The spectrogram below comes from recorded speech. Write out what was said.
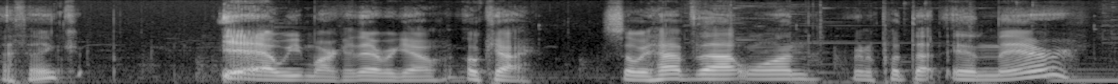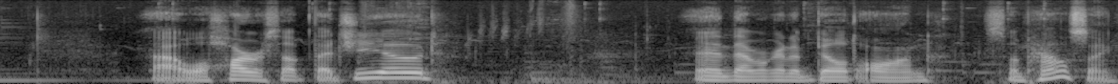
I think. Yeah, wheat market. There we go. Okay, so we have that one. We're going to put that in there. Uh, we'll harvest up that geode. And then we're going to build on some housing.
